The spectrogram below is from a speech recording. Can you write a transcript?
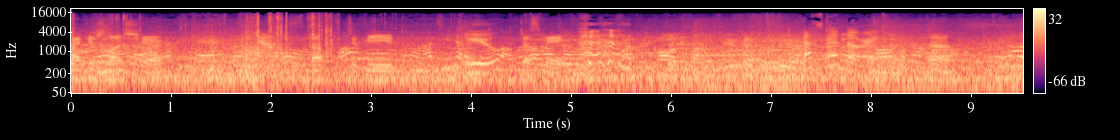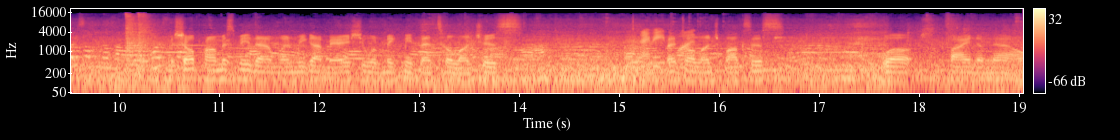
Packaged lunch here. Yeah. Enough to feed You? just me. That's good though, right? Yeah. Michelle promised me that when we got married, she would make me bento lunches, I made bento one. lunch boxes. Well, she's buying them now.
